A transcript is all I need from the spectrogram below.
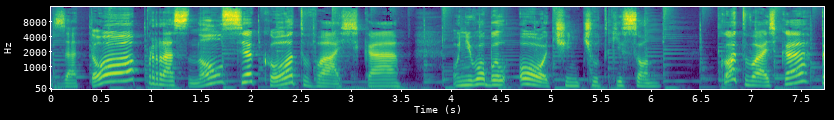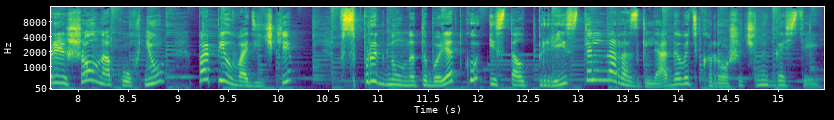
Зато проснулся кот Васька. У него был очень чуткий сон. Кот Васька пришел на кухню, попил водички, вспрыгнул на табуретку и стал пристально разглядывать крошечных гостей.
